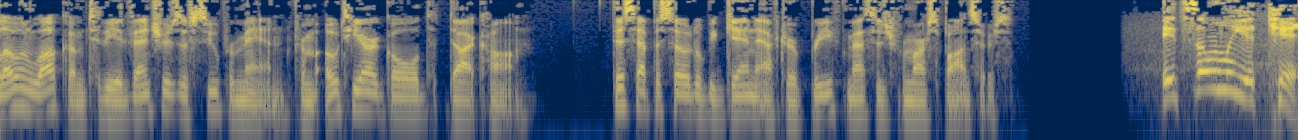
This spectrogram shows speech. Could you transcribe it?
Hello and welcome to the Adventures of Superman from OTRGold.com. This episode will begin after a brief message from our sponsors. It's only a kick,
